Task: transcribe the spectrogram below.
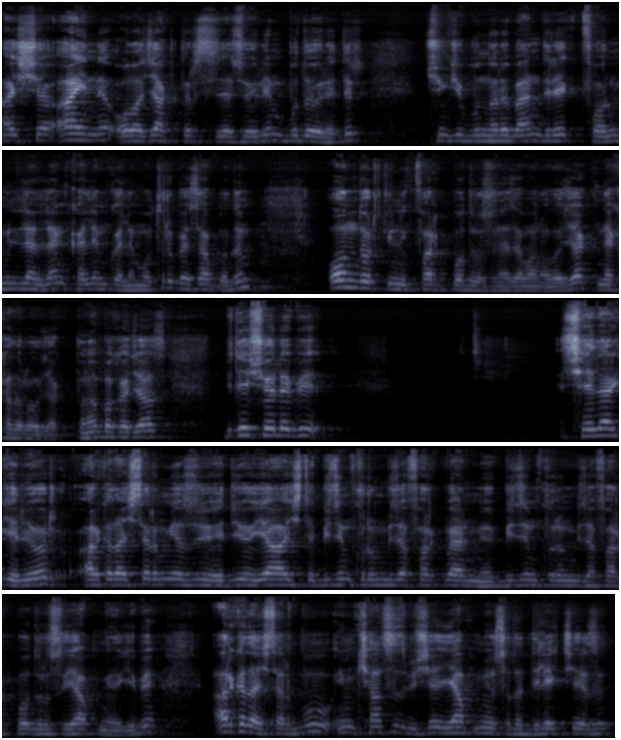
aşağı aynı olacaktır size söyleyeyim. Bu da öyledir. Çünkü bunları ben direkt formüllerle kalem kalem oturup hesapladım. 14 günlük fark bodrosu ne zaman olacak? Ne kadar olacak? Buna bakacağız. Bir de şöyle bir şeyler geliyor. Arkadaşlarım yazıyor ediyor. Ya işte bizim kurum bize fark vermiyor. Bizim kurum bize fark bodrosu yapmıyor gibi. Arkadaşlar bu imkansız bir şey. Yapmıyorsa da dilekçe yazın.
